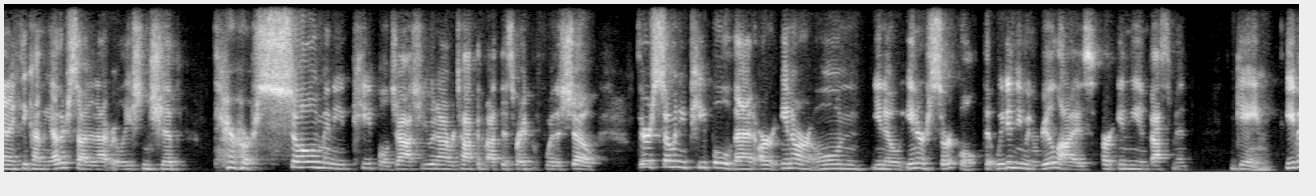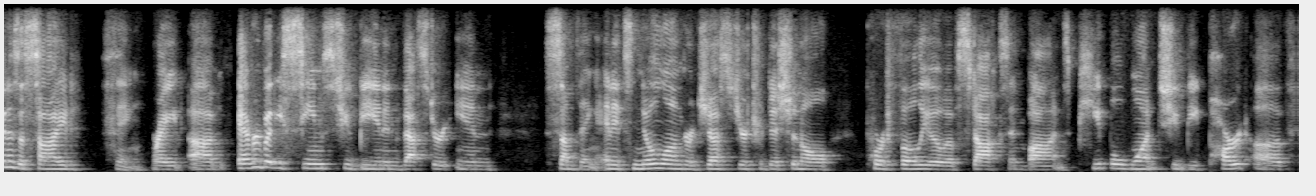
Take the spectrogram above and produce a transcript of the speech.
And I think on the other side of that relationship, there are so many people. Josh, you and I were talking about this right before the show there are so many people that are in our own you know inner circle that we didn't even realize are in the investment game even as a side thing right? Um, everybody seems to be an investor in something and it's no longer just your traditional portfolio of stocks and bonds. People want to be part of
